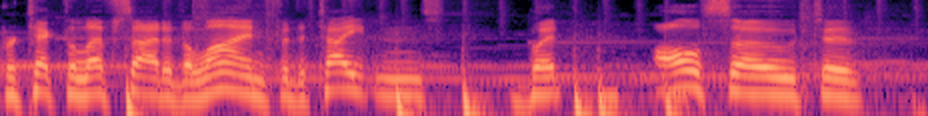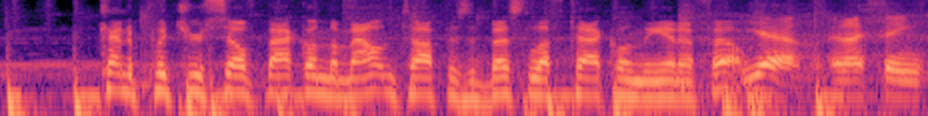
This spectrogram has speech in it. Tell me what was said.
protect the left side of the line for the Titans, but also to kind of put yourself back on the mountaintop as the best left tackle in the NFL. Yeah, and I think,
